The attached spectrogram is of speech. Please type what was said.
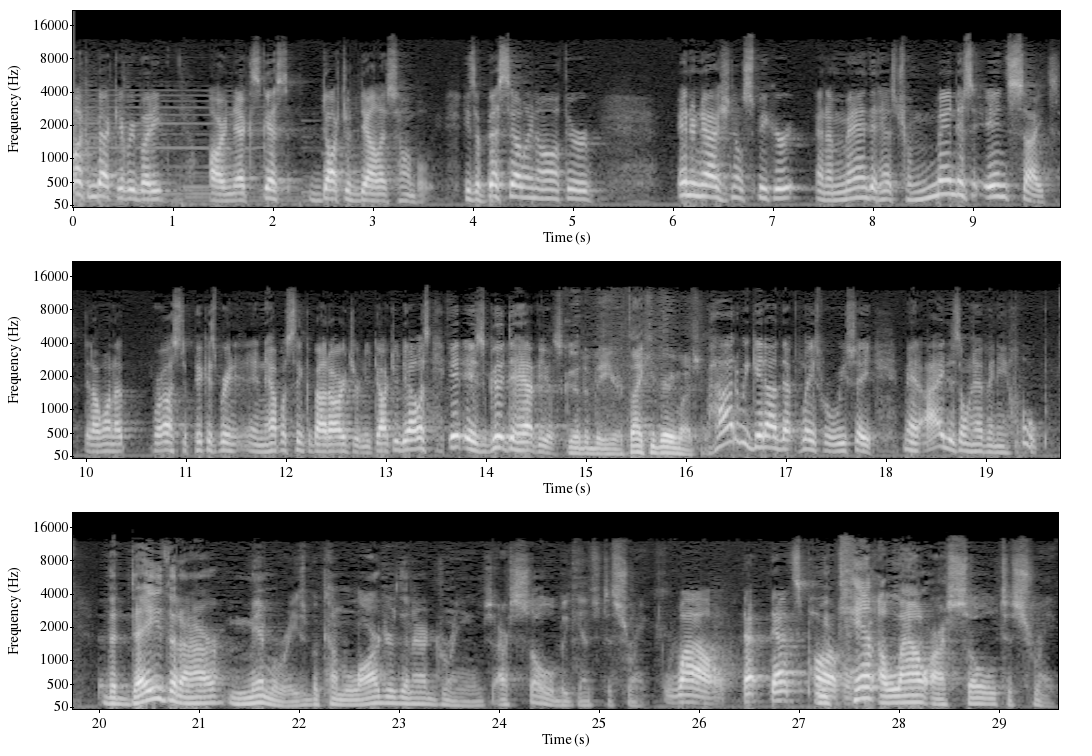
Welcome back, everybody. Our next guest, Dr. Dallas Humble. He's a best selling author, international speaker, and a man that has tremendous insights that I want to, for us to pick his brain and help us think about our journey. Dr. Dallas, it is good to have you. It's good to be here. Thank you very much. How do we get out of that place where we say, man, I just don't have any hope? The day that our memories become larger than our dreams, our soul begins to shrink. Wow, that, that's powerful. We can't allow our soul to shrink.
